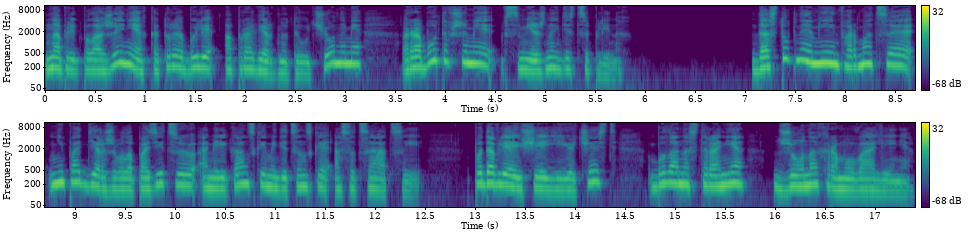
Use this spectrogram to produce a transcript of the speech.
на предположениях, которые были опровергнуты учеными, работавшими в смежных дисциплинах. Доступная мне информация не поддерживала позицию Американской медицинской ассоциации. Подавляющая ее часть была на стороне Джона Хромого оленя.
